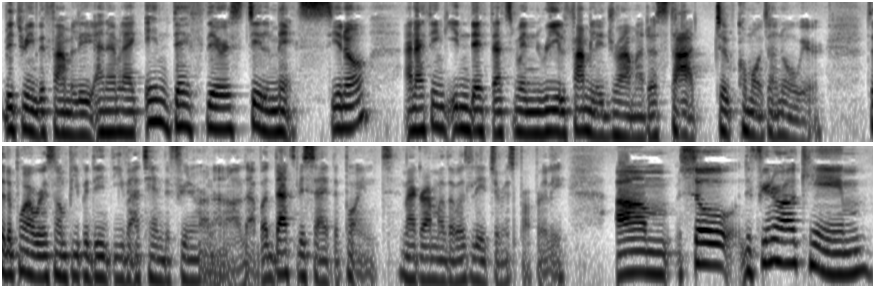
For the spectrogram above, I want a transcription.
between the family and i'm like in death there is still mess you know? And i think in death that's when real family drama just start to come out of nowhere. To the point where some people didn't even attend the funeral and all that but that's beside the point. My grandmother was laid to rest properly. Um, so the funeral came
